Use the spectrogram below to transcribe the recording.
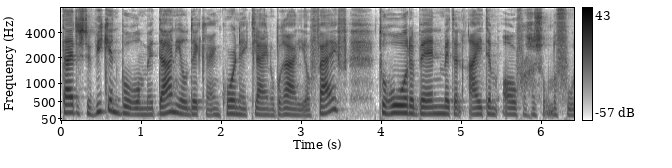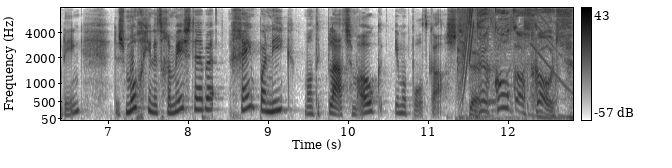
tijdens de weekendborrel met Daniel Dekker en Corné Klein op Radio 5 te horen ben met een item over gezonde voeding. Dus mocht je het gemist hebben, geen paniek, want ik plaats hem ook in mijn podcast. De Koelkastcoach.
